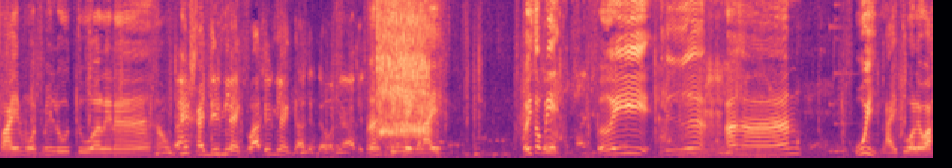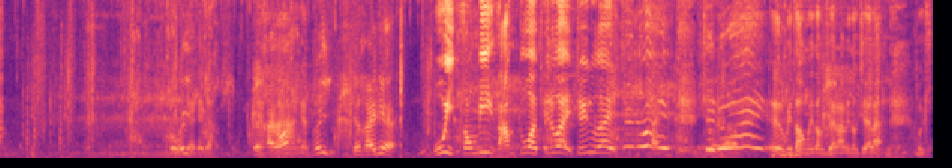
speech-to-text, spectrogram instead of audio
ไฟหมดไม่รู้ตัวเลยนะ เอาเฮ้ยใครดึงเหล็กวะดึงเหล็กเหรอเดี๋ยวโดนนะเดี๋ยวโดฮะนดึงเหล็กอะไร เฮ้ยซอมบี้เฮ้ย เนื้อ อาหาร อุ้ย หลายตัวเลยว่ะ โอ้เดี๋ยวเดี๋ยวเดี๋ยวเจ อใครวะอาหารกันเฮ้ย เจอใครเนี่ย อุ้ยซอมบี้สามตัวช่วยด้วยช่วยด้วยช่วยด้วยช่วยด้วย เออไม่ต้องไม่ต้องช่วยละไม่ต้องช่วยละโอเค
